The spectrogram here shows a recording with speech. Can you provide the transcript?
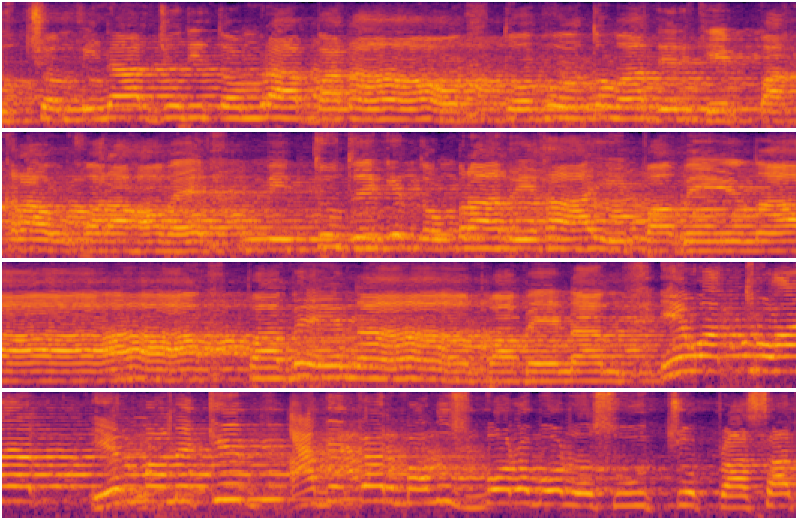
উচ্চ মিনার যদি তোমরা বানাও, তবু তোমাদেরকে পাকড়াও করা হবে। মৃত্যু থেকে তোমরা রেহাই পাবে না পাবে না পাবে না। এ মাত্র আয়াত এর মানে কি? আগেকার মানুষ বড় বড় সুউচ্চ প্রাসাদ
